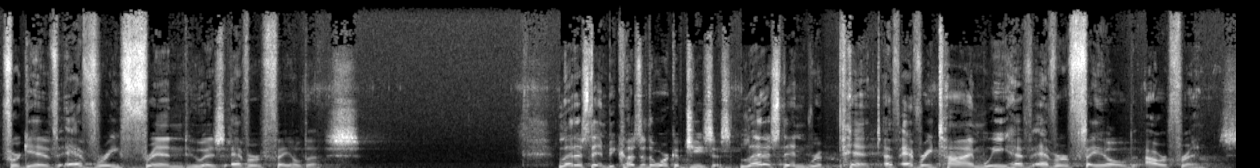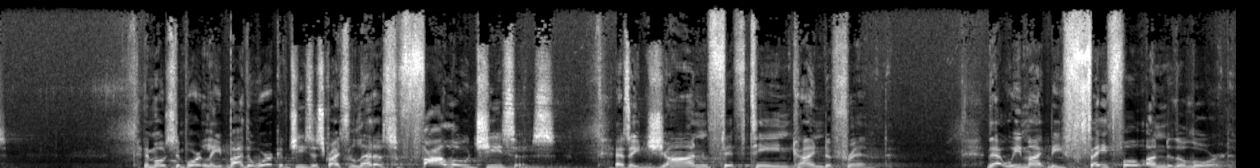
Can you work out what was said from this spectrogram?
forgive every friend who has ever failed us. Let us then, because of the work of Jesus, let us then repent of every time we have ever failed our friends. And most importantly, by the work of Jesus Christ, let us follow Jesus as a John 15 kind of friend, that we might be faithful unto the Lord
